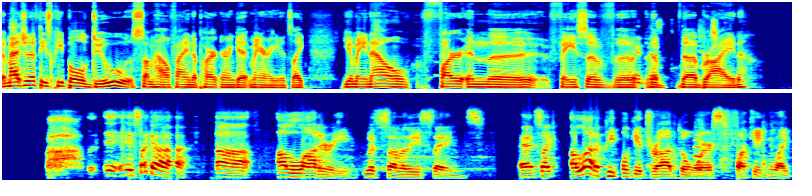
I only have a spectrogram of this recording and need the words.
imagine if these people do somehow find a partner and get married. It's like you may now fart in the face of the the, the bride. It's like a uh, a lottery with some of these things. And it's like a lot of people get drawn the worst fucking like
